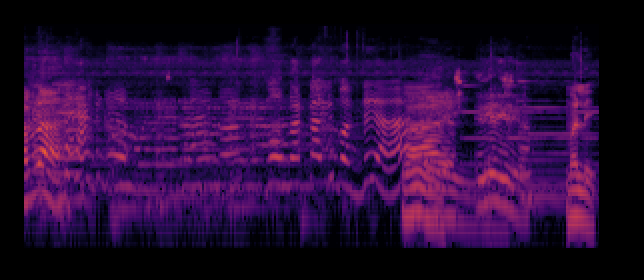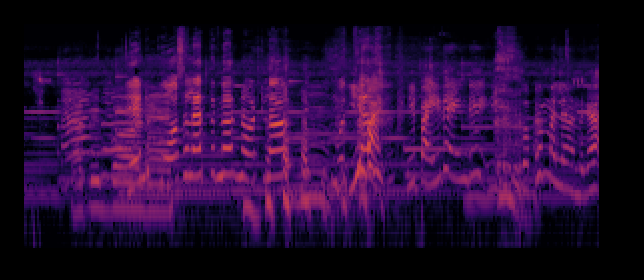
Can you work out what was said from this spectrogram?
అవునా మళ్ళీ. హ్యాపీ ఏంటి పూసలేస్తున్నారు నోట్లో? ఈ పైన ఏంటి? గొప్ప మళ్ళీ ఉందిగా.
